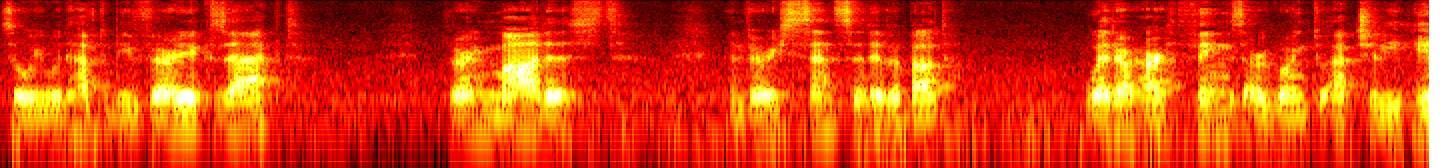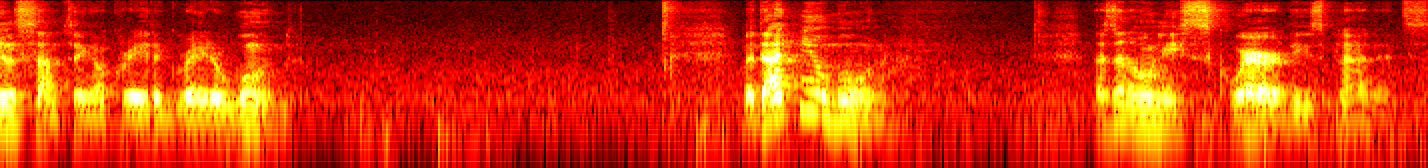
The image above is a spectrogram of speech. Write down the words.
So we would have to be very exact, very modest, and very sensitive about whether our things are going to actually heal something or create a greater wound. But that new moon doesn't only square these planets,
